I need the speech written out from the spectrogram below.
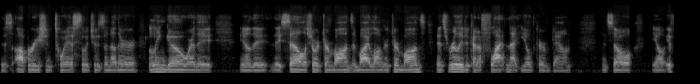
this Operation Twist, which is another lingo where they, you know they they sell short-term bonds and buy longer-term bonds and it's really to kind of flatten that yield curve down and so you know if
